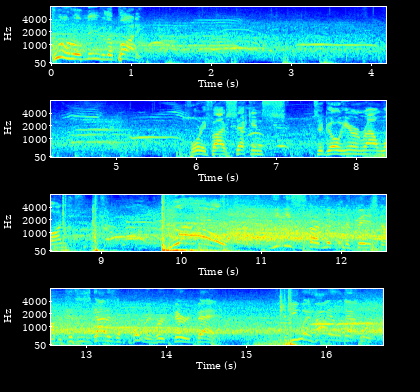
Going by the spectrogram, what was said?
Brutal knee to the body. 45 seconds to go here in round one. Whoa! He needs to start looking to finish now because he's got his opponent hurt very bad. He went high on that one.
